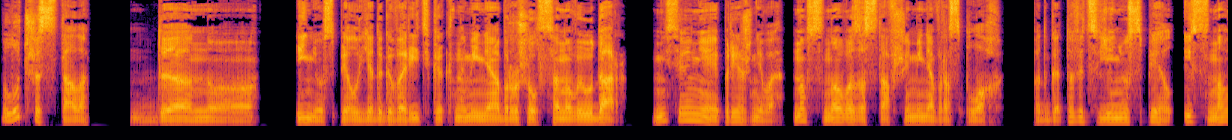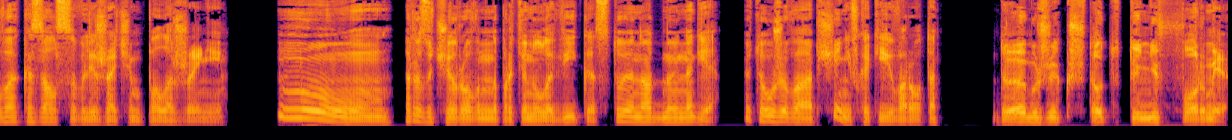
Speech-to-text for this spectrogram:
Лучше стало?» «Да, но...» И не успел я договорить, как на меня обрушился новый удар. Не сильнее прежнего, но снова заставший меня врасплох. Подготовиться я не успел и снова оказался в лежачем положении. «Ну...» – разочарованно протянула Вика, стоя на одной ноге. Это уже вообще ни в какие ворота. «Да, мужик, что-то ты не в форме».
